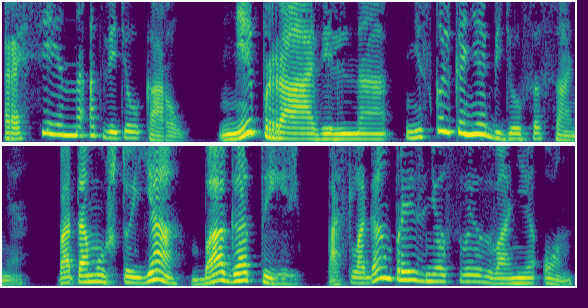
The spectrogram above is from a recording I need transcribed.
Рассеянно ответил Карл. Неправильно. Нисколько не обиделся Саня. Потому что я богатырь. По слогам произнес свое звание он.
